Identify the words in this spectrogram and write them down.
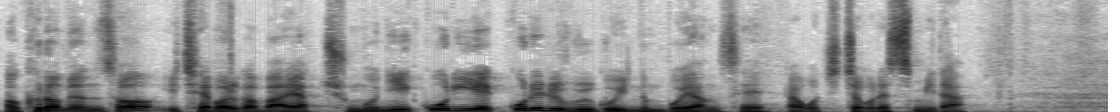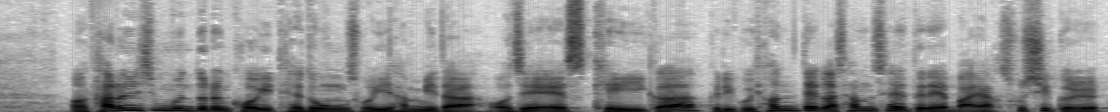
어, 그러면서 이 재벌가 마약 추문이 꼬리에 꼬리를 물고 있는 모양새라고 지적을 했습니다. 어, 다른 신문들은 거의 대동소이합니다. 어제 SK가 그리고 현대가 3세들의 마약 소식을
